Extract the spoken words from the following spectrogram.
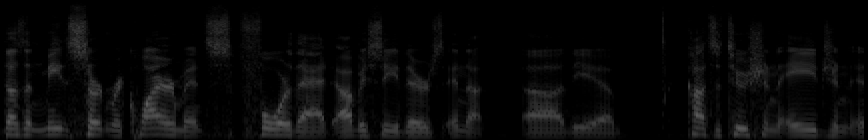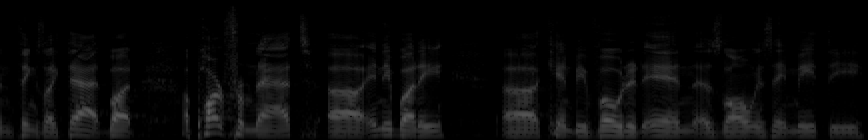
doesn't meet certain requirements for that. Obviously, there's in uh, the uh, Constitution, age, and, and, things like that. But apart from that, anybody can be voted in as long as they meet the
